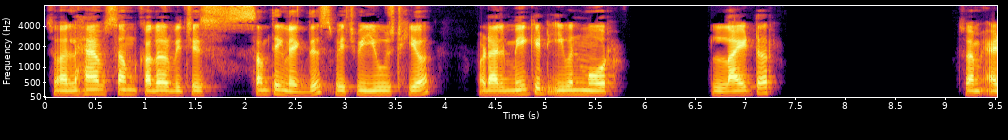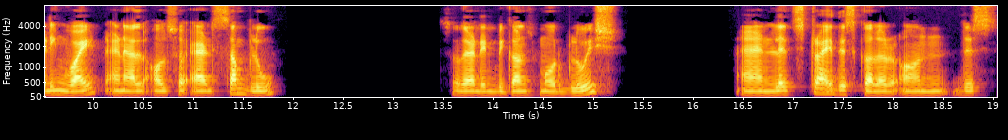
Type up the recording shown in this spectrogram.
So I'll have some color which is something like this which we used here but I'll make it even more lighter. So I'm adding white and I'll also add some blue so that it becomes more bluish. And let's try this color on this.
